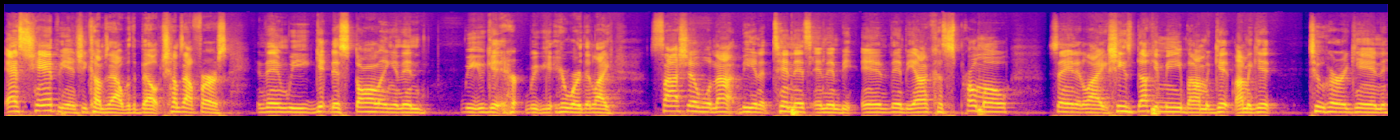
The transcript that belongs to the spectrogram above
as champion, she comes out with the belt. She comes out first, and then we get this stalling, and then we, get her we get hear word that like Sasha will not be in attendance, and then be and then Bianca's promo saying that like she's ducking me, but I'm gonna get I'm gonna get to her again,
